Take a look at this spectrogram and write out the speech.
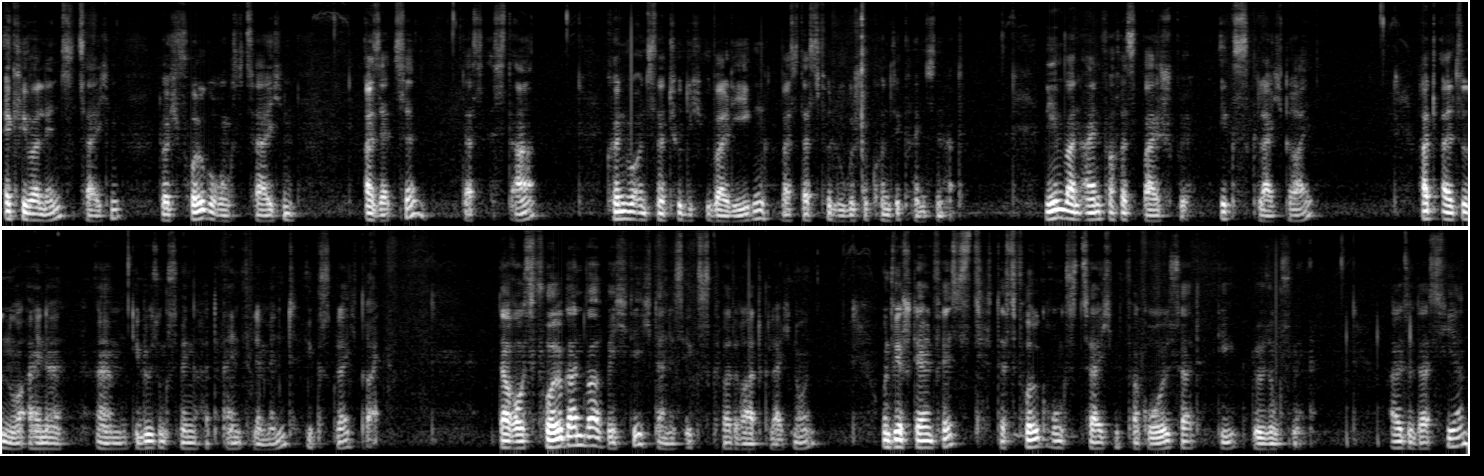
Äquivalenzzeichen durch Folgerungszeichen ersetze, das ist da, können wir uns natürlich überlegen, was das für logische Konsequenzen hat. Nehmen wir ein einfaches Beispiel. x gleich 3 hat also nur eine die Lösungsmenge hat ein Element, x gleich 3. Daraus folgern wir richtig, dann ist x gleich 9. Und wir stellen fest, das Folgerungszeichen vergrößert die Lösungsmenge. Also das hier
